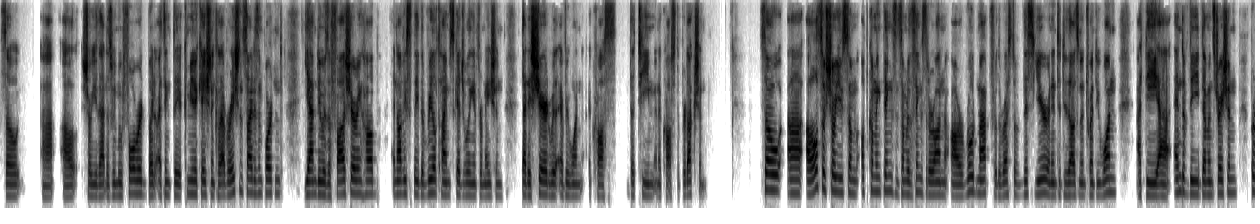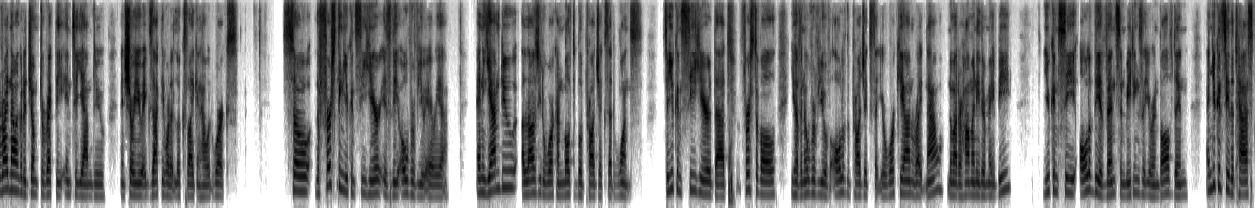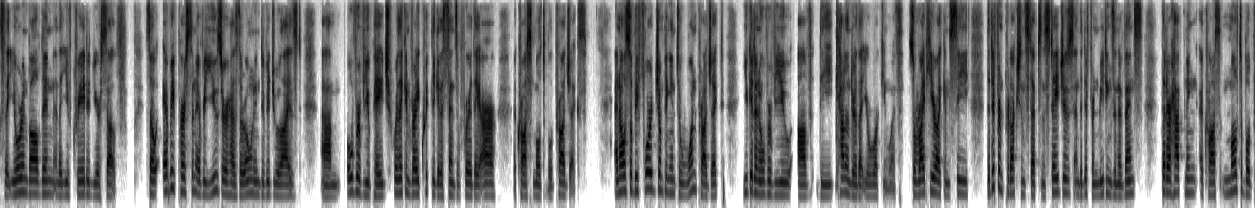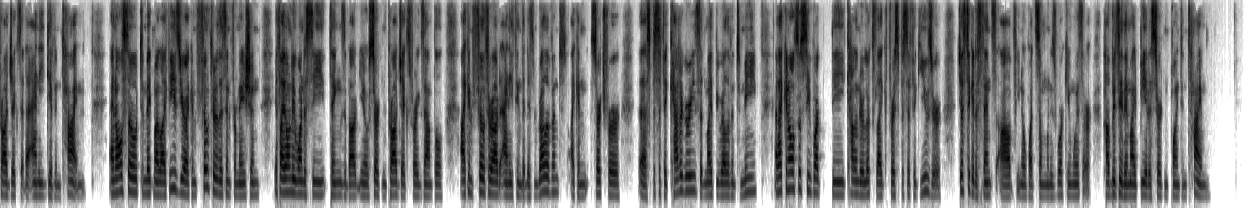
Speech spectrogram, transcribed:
So uh, I'll show you that as we move forward, but I think the communication and collaboration side is important. Yamdu is a file sharing hub and obviously the real-time scheduling information that is shared with everyone across the team and across the production. So uh, I'll also show you some upcoming things and some of the things that are on our roadmap for the rest of this year and into 2021 at the uh, end of the demonstration. But right now I'm going to jump directly into Yamdu and show you exactly what it looks like and how it works. So the first thing you can see here is the overview area. And Yamdu allows you to work on multiple projects at once. So you can see here that, first of all, you have an overview of all of the projects that you're working on right now, no matter how many there may be. You can see all of the events and meetings that you're involved in, and you can see the tasks that you're involved in and that you've created yourself. So every person, every user has their own individualized um, overview page where they can very quickly get a sense of where they are across multiple projects. And also before jumping into one project, you get an overview of the calendar that you're working with. So right here, I can see the different production steps and stages and the different meetings and events that are happening across multiple projects at any given time. And also to make my life easier, I can filter this information. If I only want to see things about, you know, certain projects, for example, I can filter out anything that isn't relevant. I can search for uh, specific categories that might be relevant to me. And I can also see what the calendar looks like for a specific user, just to get a sense of, you know, what someone is working with or how busy they might be at a certain point in time.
